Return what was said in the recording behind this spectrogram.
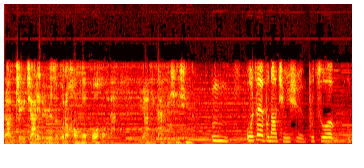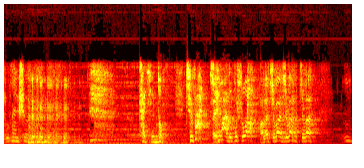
让这个家里的日子过得红红火火的，也让您开开心心的。嗯，我再也不闹情绪，不作，不犯事了。看行动，吃饭，什么话都不说了。好了，吃饭吃饭吃饭。嗯，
